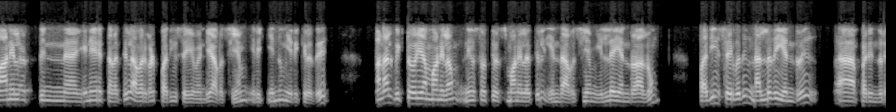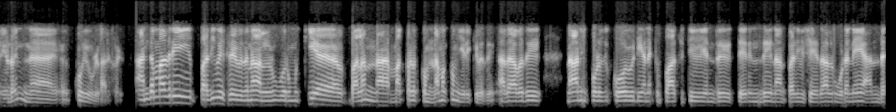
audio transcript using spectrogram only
மாநிலத்தின் இணையதளத்தில் அவர்கள் பதிவு செய்ய வேண்டிய அவசியம் இன்னும் இருக்கிறது. ஆனால் விக்டோரியா மாநிலம் நியூ சவுத் வேல்ஸ் மாநிலத்தில் இந்த அவசியம் இல்லை என்றாலும் பதிவு செய்வது நல்லது என்று பரிந்துரையுடன் கூறியுள்ளார்கள். அந்த மாதிரி பதிவு செய்வதனால் ஒரு முக்கிய பலன் மக்களுக்கும் நமக்கும் இருக்கிறது. அதாவது நான் இப்பொழுது கோவிட் எனக்கு பாசிட்டிவ் என்று தெரிந்து நான் பதிவு செய்தால் உடனே அந்த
